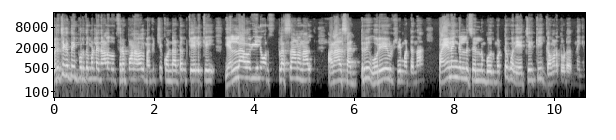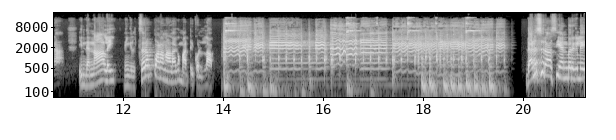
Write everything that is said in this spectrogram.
விருச்சகத்தை பொறுத்த மட்டும் இந்த ஒரு சிறப்பான நாள். மகிழ்ச்சி கொண்டாட்டம் கேளிக்கை எல்லா வகையிலும் ஒரு பிளஸ்ஸான நாள். ஆனால் சற்று ஒரே விஷயம் மட்டும்தான். பயணங்கள்ல செல்லும் போது மட்டும் கொஞ்சம் எச்சரிக்கை கவனத்தோடு இருந்தீங்கன்னா இந்த நாளை நீங்கள் சிறப்பான நாளாக மாற்றிக்கொள்ளலாம். தனுசு ராசி அன்பர்களே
